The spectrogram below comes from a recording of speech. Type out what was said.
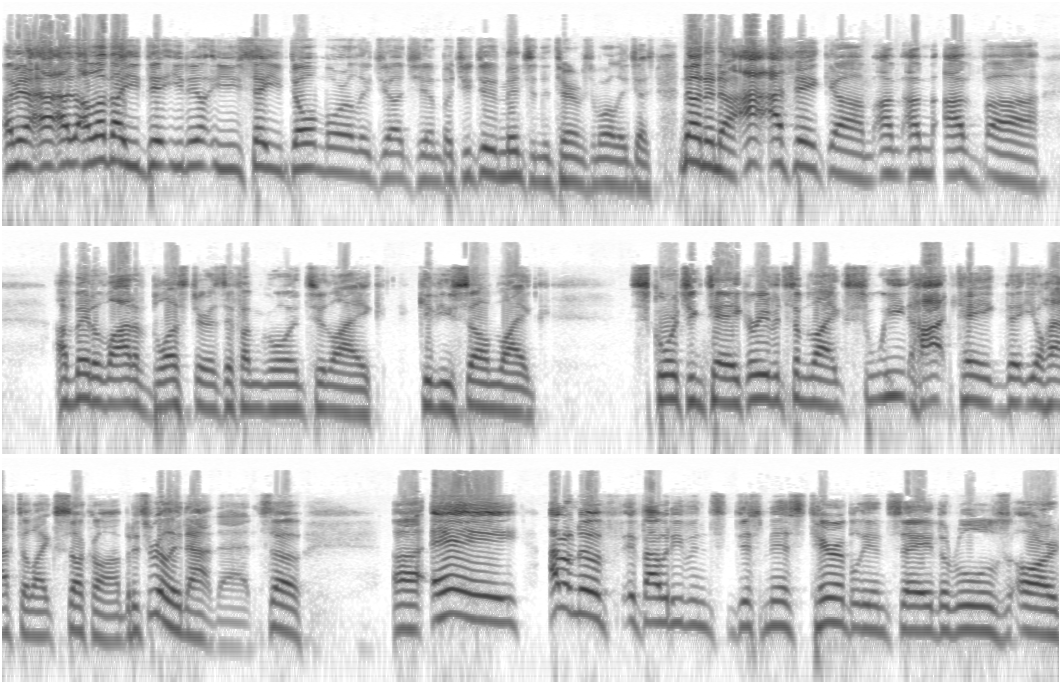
I mean, I, I I love how you did. You do, you say you don't morally judge him, but you do mention the terms morally judge. No, no, no. I, I think um, I'm, I'm, I've, uh, I've made a lot of bluster as if I'm going to like give you some like scorching take or even some like sweet hot take that you'll have to like suck on, but it's really not that. So, uh, a, I don't know if, if I would even dismiss terribly and say the rules are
